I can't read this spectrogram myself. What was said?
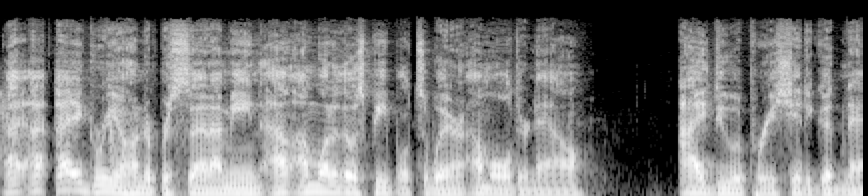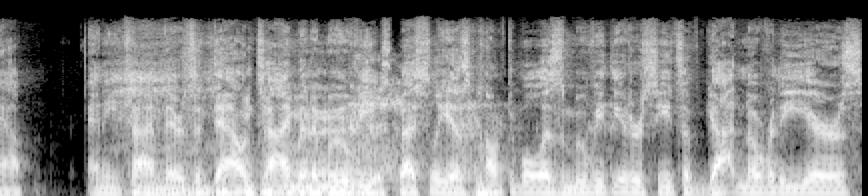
I, I, I agree hundred percent. I mean, I, I'm one of those people to where I'm older now. I do appreciate a good nap. Anytime there's a downtime in a movie, especially as comfortable as the movie theater seats have gotten over the years,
